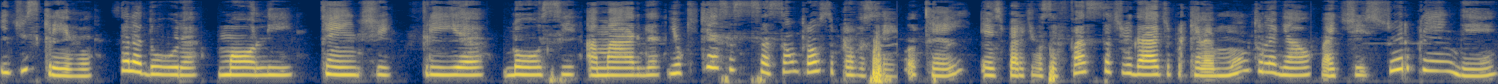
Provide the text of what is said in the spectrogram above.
e descreva se ela é dura, mole, quente, fria, doce, amarga e o que, que essa sensação trouxe para você, ok? Eu espero que você faça essa atividade porque ela é muito legal, vai te surpreender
